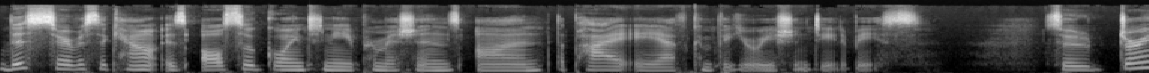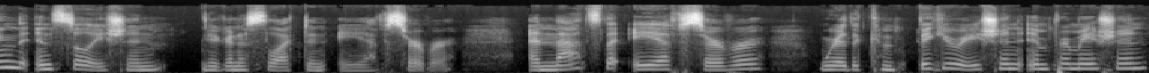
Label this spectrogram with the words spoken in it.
this service account is also going to need permissions on the PI AF configuration database. So during the installation, you're going to select an AF server. And that's the AF server where the configuration information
